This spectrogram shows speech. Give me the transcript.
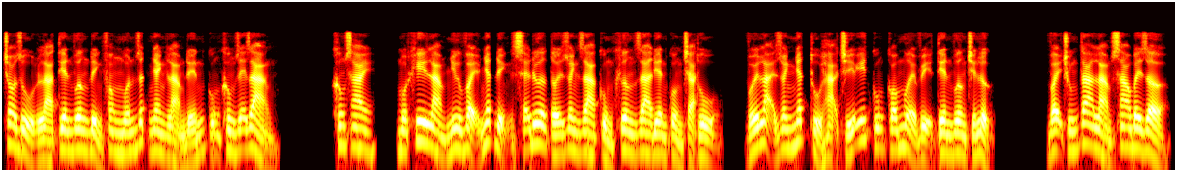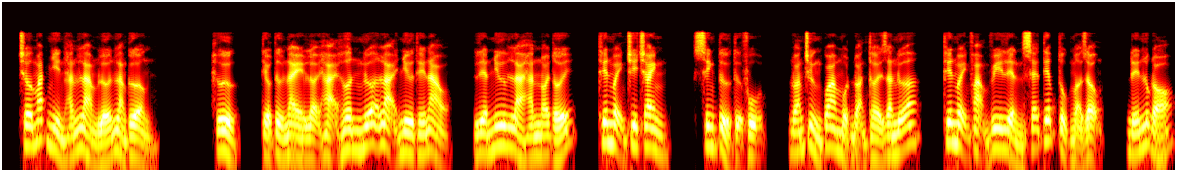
cho dù là tiên vương đỉnh phong muốn rất nhanh làm đến cũng không dễ dàng không sai, một khi làm như vậy nhất định sẽ đưa tới doanh gia cùng khương gia điên cuồng trả thù, với lại doanh nhất thủ hạ chí ít cũng có mười vị tiên vương chiến lực. Vậy chúng ta làm sao bây giờ? Trơ mắt nhìn hắn làm lớn làm cường. Hừ, tiểu tử này lợi hại hơn nữa lại như thế nào? Liền như là hắn nói tới, thiên mệnh chi tranh, sinh tử tự phụ, đoán chừng qua một đoạn thời gian nữa, thiên mệnh phạm vi liền sẽ tiếp tục mở rộng, đến lúc đó,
